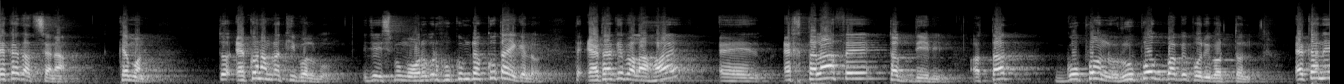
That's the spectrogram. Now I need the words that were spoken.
দেখা যাচ্ছে না। কেমন? তো এখন আমরা কি বলব? যে ইসমে মৌরবের হুকুমটা কোথায় গেল? তো এটাকে বলা হয় এখতালাফে তকদিরি, অর্থাৎ গোপন, রূপকভাবে পরিবর্তন। এখানে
